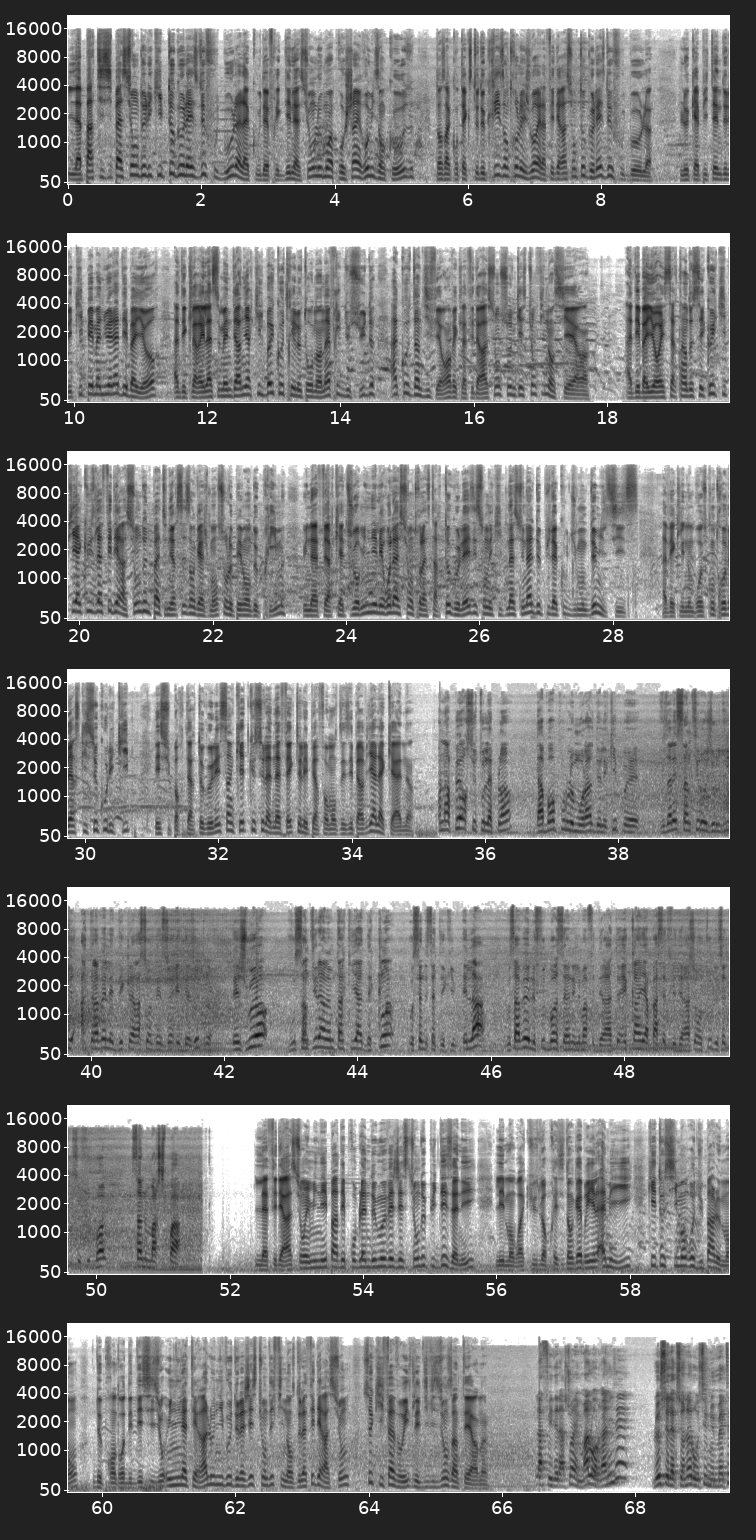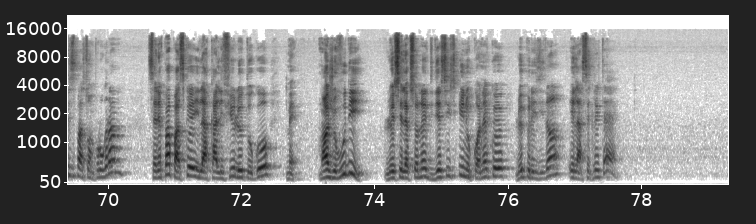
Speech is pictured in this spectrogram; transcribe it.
La participation de l'équipe togolaise de football à la Coupe d'Afrique des Nations le mois prochain est remise en cause, dans un contexte de crise entre les joueurs et la Fédération togolaise de football. Le capitaine de l'équipe Emmanuel Adebayor a déclaré la semaine dernière qu'il boycotterait le tournoi en Afrique du Sud à cause d'un différend avec la fédération sur une question financière. Adebayor et certains de ses coéquipiers accusent la fédération de ne pas tenir ses engagements sur le paiement de primes, une affaire qui a toujours miné les relations entre la star togolaise et son équipe nationale depuis la Coupe du Monde 2006. Avec les nombreuses controverses qui secouent l'équipe, les supporters togolais s'inquiètent que cela n'affecte les performances des éperviers à la Cannes. On a peur sur tous les plans. D'abord pour le moral de l'équipe, euh, vous allez sentir aujourd'hui à travers les déclarations des uns et des autres, des joueurs, vous sentirez en même temps qu'il y a des clans au sein de cette équipe. Et là, vous savez, le football, c'est un élément fédérateur. Et quand il n'y a pas cette fédération autour de ce, football, ça ne marche pas. La fédération est minée par des problèmes de mauvaise gestion depuis des années. Les membres accusent leur président Gabriel Amei, qui est aussi membre du Parlement, de prendre des décisions unilatérales au niveau de la gestion des finances de la fédération, ce qui favorise les divisions internes. La fédération est mal organisée. Le sélectionneur aussi ne maîtrise pas son programme. Ce n'est pas parce qu'il a qualifié le Togo, mais moi je vous dis, le sélectionneur du D6, il ne connaît que le président et la secrétaire.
